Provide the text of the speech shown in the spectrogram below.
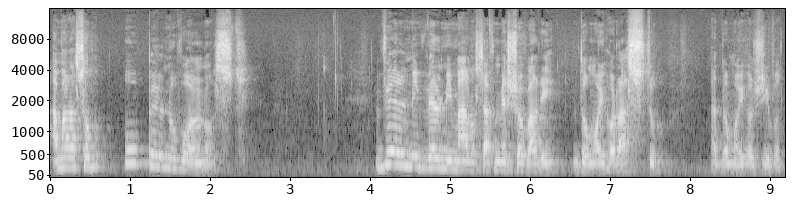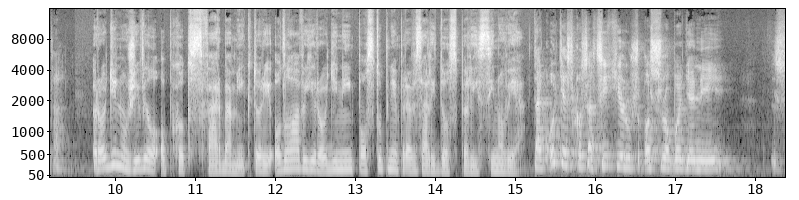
a mala som úplnú voľnosť. Veľmi, veľmi málo sa vmešovali do môjho rastu a do môjho života. Rodinu živil obchod s farbami, ktorý od hlavy rodiny postupne prevzali dospelí synovia. Tak otecko sa cítil už oslobodený z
